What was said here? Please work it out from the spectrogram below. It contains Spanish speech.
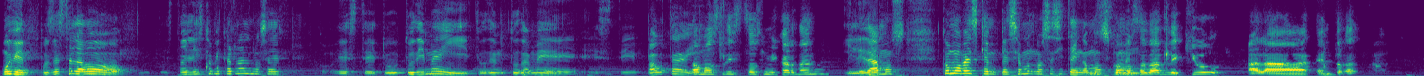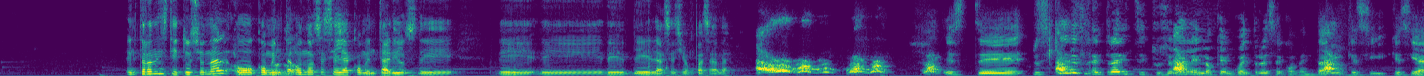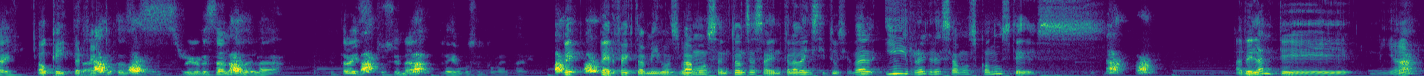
Muy bien, pues de este lado estoy listo, mi carnal, no sé. Este, tú, tú dime y tú, tú dame este, pauta. Y, Estamos listos, mi carnal. Y le damos. ¿Cómo ves que empecemos? No sé si tengamos. Pues vamos a darle cue a la entrada. ¿Entrada institucional o, o no sé si haya comentarios de, de, de, de la sesión pasada? Este, pues si quieres la entrada institucional en lo que encuentro ese comentario, que sí, que sí hay. Ok, perfecto. Entonces, regresando de la entrada institucional, leemos el comentario. Perfecto, amigos. Vamos entonces a entrada institucional y regresamos con ustedes. Adelante, Mía.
